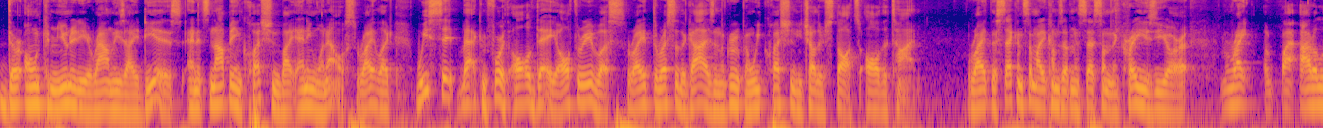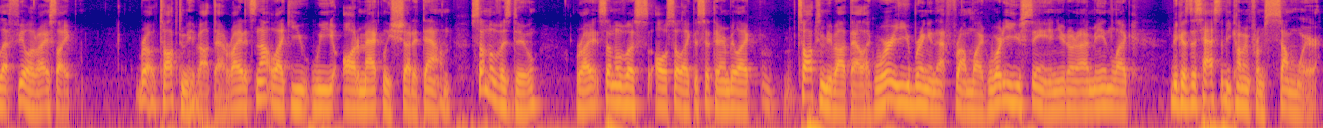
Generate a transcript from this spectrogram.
their own community around these ideas and it's not being questioned by anyone else right like we sit back and forth all day all three of us right the rest of the guys in the group and we question each other's thoughts all the time right? The second somebody comes up and says something crazy or right out of left field right? It's like bro talk to me about that right? It's not like you we automatically shut it down. Some of us do right? Some of us also like to sit there and be like talk to me about that. Like where are you bringing that from? Like what are you seeing? You know what i mean? Like because this has to be coming from somewhere.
